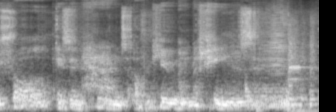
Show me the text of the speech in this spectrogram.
Control is in hands of human machines.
